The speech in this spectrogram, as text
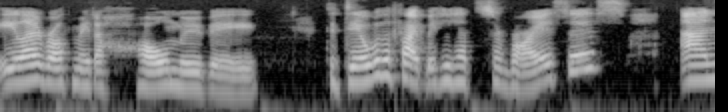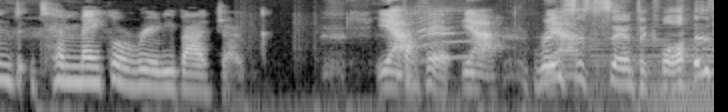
Eli Roth made a whole movie to deal with the fact that he had psoriasis and to make a really bad joke. Yeah. That's it. Yeah. racist santa claus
